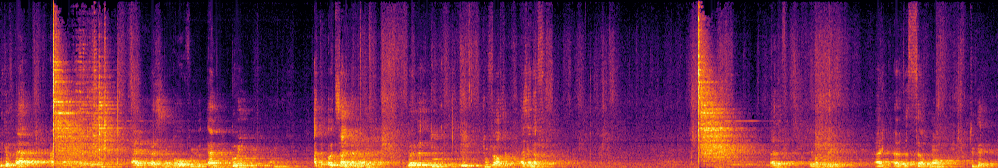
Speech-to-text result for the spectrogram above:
Because I, I'm, I'm passing a ball with the I'm going at the outside and the, the two, the two first as enough. And eventually, I have the third one together.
